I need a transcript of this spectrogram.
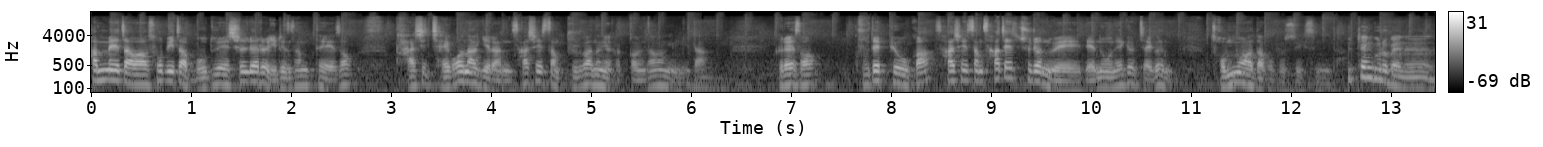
판매자와 소비자 모두의 신뢰를 잃은 상태에서 다시 재건하기란 사실상 불가능에 가까운 상황입니다. 그래서 구 대표가 사실상 사재 출연 외에 내놓은 해결책은 전무하다고 볼 수 있습니다. 슈텐그룹에는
